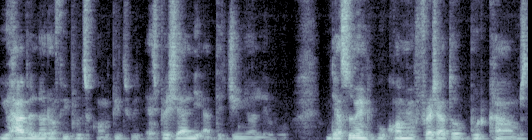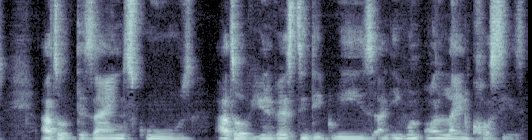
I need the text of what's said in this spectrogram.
you have a lot of people to compete with, especially at the junior level. There are so many people coming fresh out of boot camps, out of design schools, out of university degrees, and even online courses.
